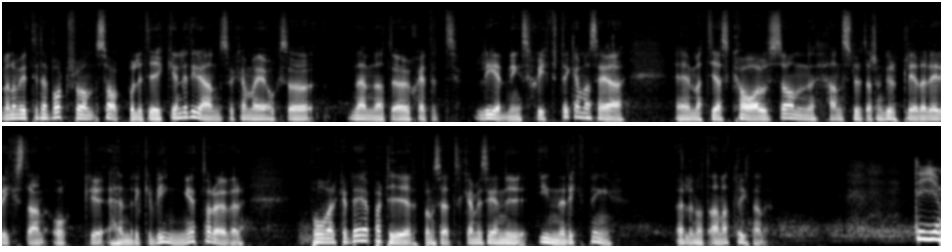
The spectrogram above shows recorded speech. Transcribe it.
men om vi tittar bort från sakpolitiken lite grann så kan man ju också nämna att det har skett ett ledningsskifte kan man säga Eh, Mattias Karlsson, han slutar som gruppledare i riksdagen och eh, Henrik Winge tar över. Påverkar det partiet på något sätt? Kan vi se en ny inriktning eller något annat liknande? Det är ju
